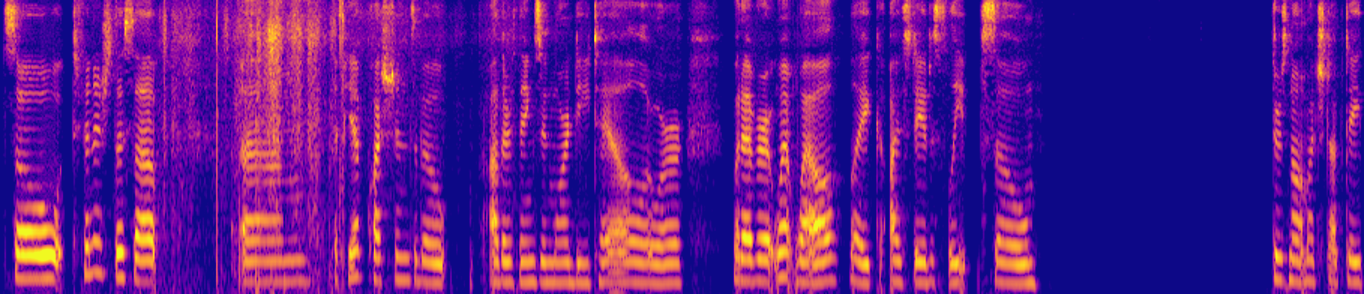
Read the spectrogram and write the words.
so to finish this up, um, if you have questions about other things in more detail or whatever, it went well. Like I stayed asleep, so there's not much to update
